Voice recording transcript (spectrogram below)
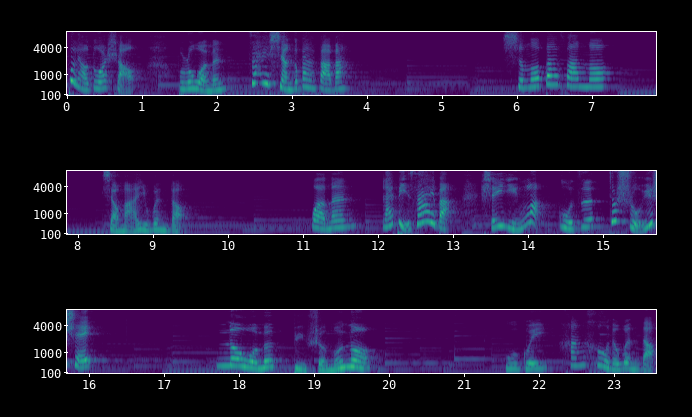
不了多少，不如我们再想个办法吧。什么办法呢？小蚂蚁问道。我们来比赛吧，谁赢了，谷子就属于谁。那我们比什么呢？乌龟憨厚的问道。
